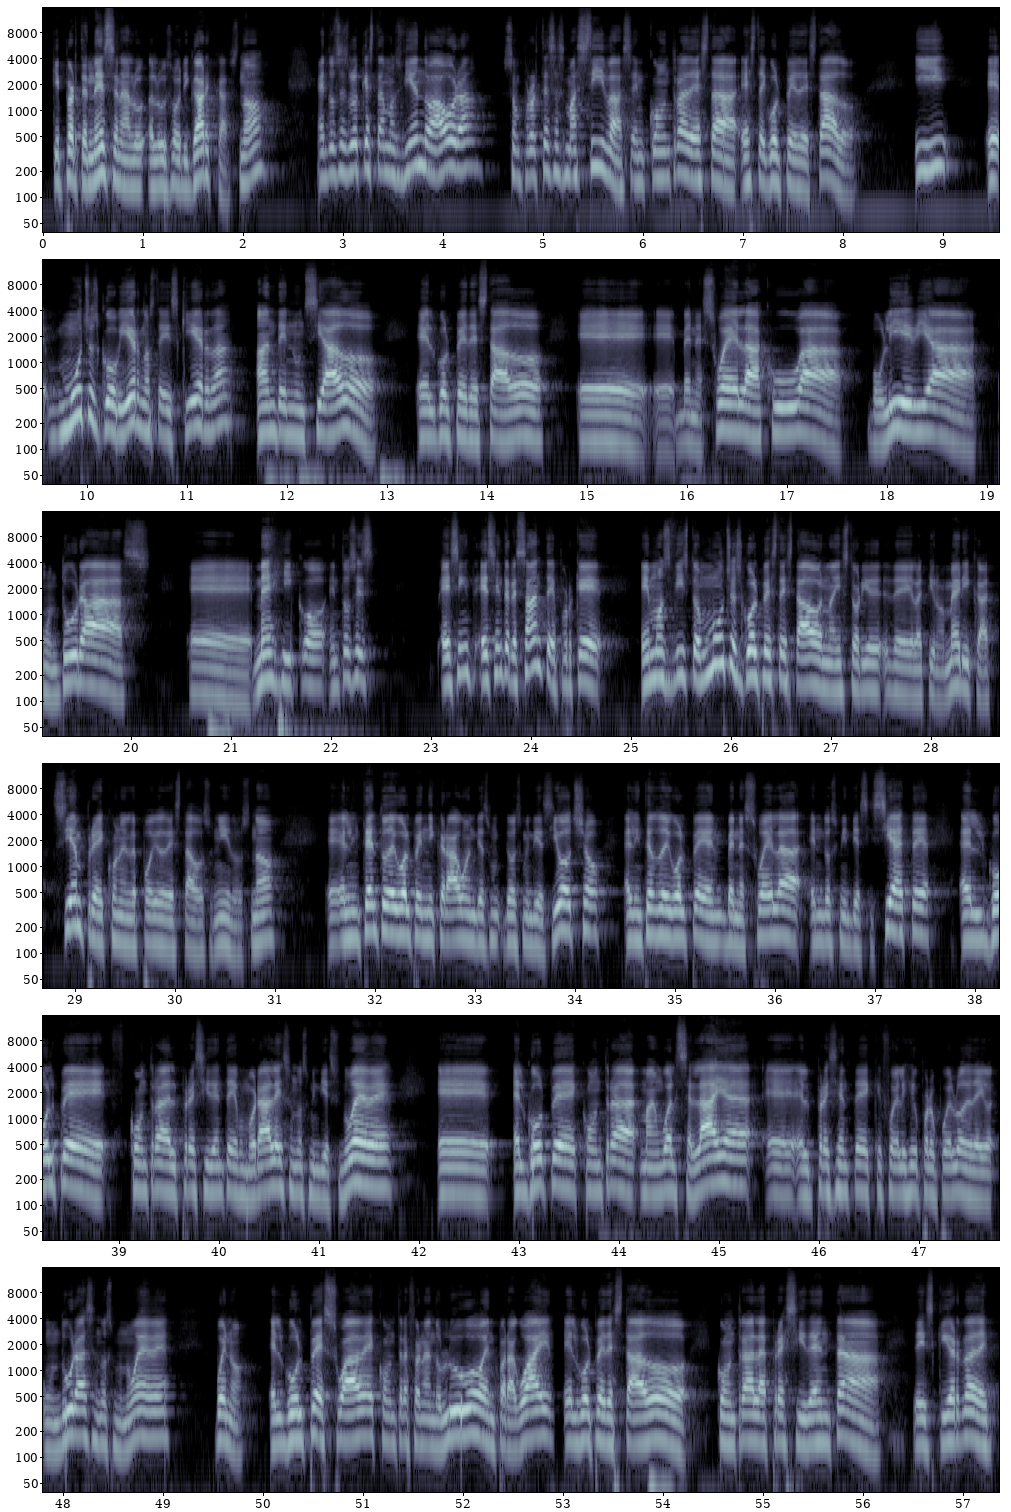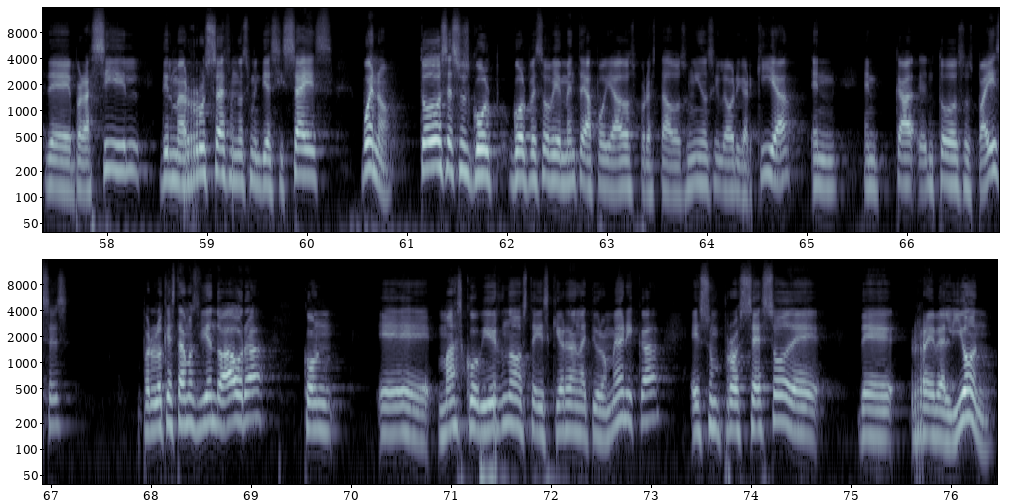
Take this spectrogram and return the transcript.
que pertenecen a, los oligarcas, ¿no? Entonces lo que estamos viendo ahora son protestas masivas en contra de esta, este golpe de Estado. Y eh, muchos gobiernos de izquierda han denunciado el golpe de Estado, eh, eh, Venezuela, Cuba, Bolivia, Honduras, eh, México. Entonces, es, interesante porque hemos visto muchos golpes de Estado en la historia de Latinoamérica, siempre con el apoyo de Estados Unidos, ¿no? Eh, el intento de golpe en Nicaragua en 2018, el intento de golpe en Venezuela en 2017, el golpe contra el presidente Evo Morales en 2019, eh, el golpe contra Manuel Zelaya, eh, el presidente que fue elegido por el pueblo de Honduras en 2009. Bueno, el golpe suave contra Fernando Lugo en Paraguay, el golpe de Estado contra la presidenta de izquierda de, Brasil, Dilma Rousseff en 2016. Bueno, todos esos golpes obviamente apoyados por Estados Unidos y la oligarquía en, todos sus países. Pero lo que estamos viendo ahora con eh, más gobiernos de izquierda en Latinoamérica es un proceso de, rebelión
